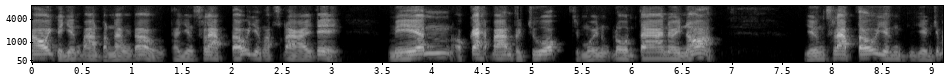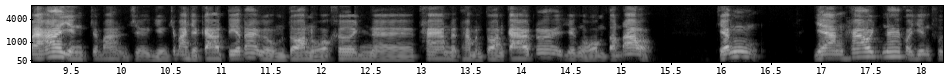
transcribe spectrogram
ហើយក៏យើងបានប៉ុណ្ណឹងទៅថាយើងស្លាប់ទៅយើងអត់ស្ដាយទេមានឱកាសបានទៅជួបជាមួយនឹងដូនតានៅឯណោះយើងស្លាប់ទៅយើងយើងច្បាស់ហើយយើងច្បាស់យើងច្បាស់ជាកើតទៀតហើយវាមិនទាន់រកឃើញឋានថាមិនទាន់កើតយើងរកមិនទាន់ដល់អញ្ចឹងយ៉ាងហោចណាក៏យើងធ្វើ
